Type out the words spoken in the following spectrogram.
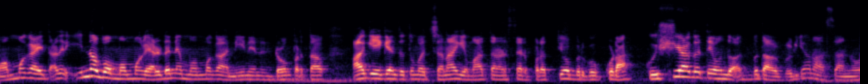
ಮೊಮ್ಮಗ ಆಯ್ತು. ಆದರೆ ಇನ್ನೊಬ್ಬ ಮೊಮ್ಮಗ, ಎರಡನೇ ಮೊಮ್ಮಗ ನೀನೇನು ಡ್ರೋಮ್ ಪ್ರತಾಪ್. ಹಾಗೆ ಹೇಗೆ ಅಂತ ತುಂಬ ಚೆನ್ನಾಗಿ ಮಾತನಾಡಿಸ್ತಾರೆ. ಪ್ರತಿಯೊಬ್ಬರಿಗೂ ಕೂಡ ಖುಷಿಯಾಗುತ್ತೆ ಒಂದು ಅದ್ಭುತ ವಿಡಿಯೋನ ಸಹ ನೋಡಿ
